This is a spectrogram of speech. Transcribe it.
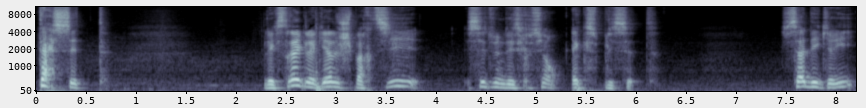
tacite. L'extrait avec lequel je suis parti, c'est une description explicite. Ça décrit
